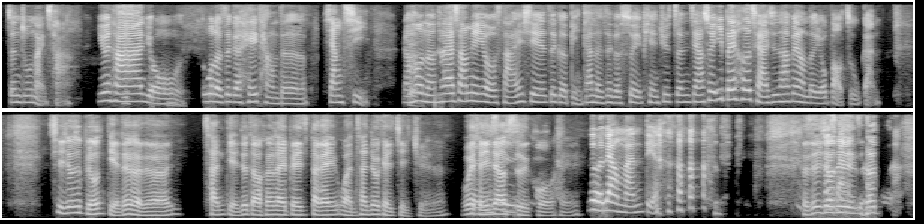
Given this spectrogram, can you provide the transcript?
珍珠奶茶，因为它有多了这个黑糖的香气，然后呢，它在上面又有撒一些这个饼干的这个碎片去增加，所以一杯喝起来其实它非常的有饱足感。其实就是不用点任何的餐点，就只要喝那一杯，大概晚餐就可以解决了。我也曾经这样试过，热量满点。可是就是喝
